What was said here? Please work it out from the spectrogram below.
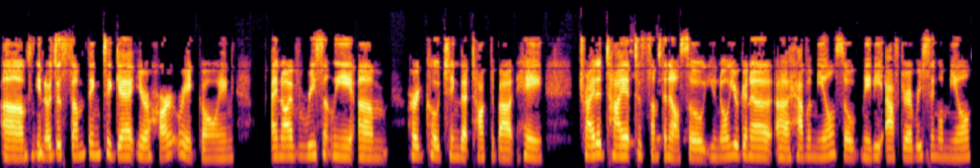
um, you know just something to get your heart rate going I know I've recently um, heard coaching that talked about, hey, try to tie it to something else. So you know you're going to uh, have a meal. So maybe after every single meal,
